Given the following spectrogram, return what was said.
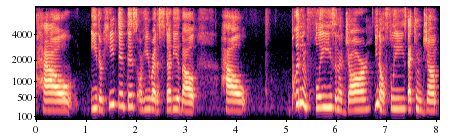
how either he did this or he read a study about how putting fleas in a jar, you know, fleas that can jump,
